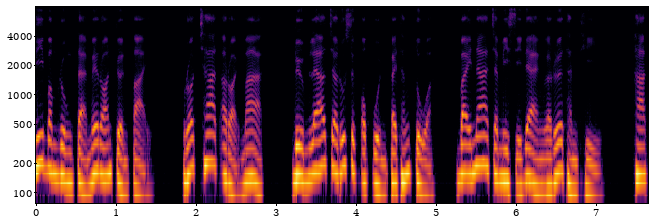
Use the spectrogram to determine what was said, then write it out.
นี้บำรุงแต่ไม่ร้อนเกินไป รสชาติอร่อยมาก ดื่มแล้วจะรู้สึกอบอุ่นไปทั้งตัว ใบหน้าจะมีสีแดงระเรื่อทันที หาก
